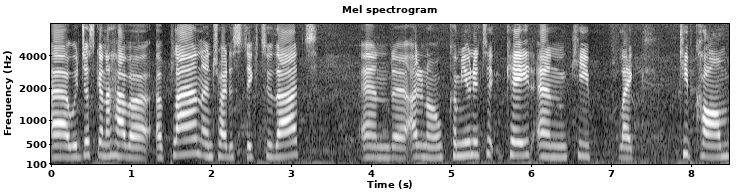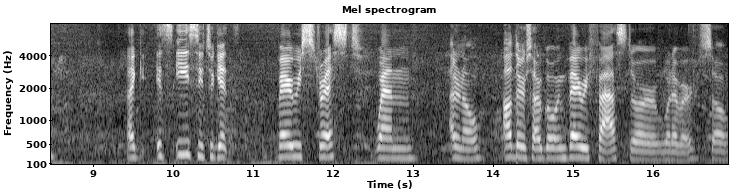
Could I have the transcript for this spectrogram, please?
Uh, we're just gonna have a, a plan and try to stick to that, and uh, I don't know, communicate and keep like keep calm. Like it's easy to get very stressed when I don't know others are going very fast or whatever. So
